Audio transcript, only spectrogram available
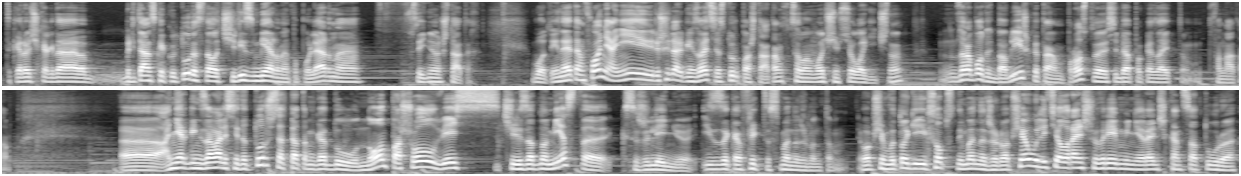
Это, короче, когда британская культура стала чрезмерно популярна в Соединенных Штатах. Вот, и на этом фоне они решили организовать себе тур по штатам, в целом очень все логично. Заработать баблишко там, просто себя показать там фанатам. Э, Они организовали себе этот тур в 65 году, но он пошел весь через одно место, к сожалению, из-за конфликта с менеджментом. В общем, в итоге их собственный менеджер вообще улетел раньше времени, раньше конца тура.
